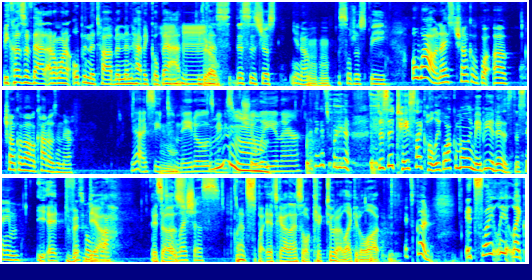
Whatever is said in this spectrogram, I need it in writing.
because of that, I don't want to open the tub and then have it go bad because this is just, you know, this will just be. Oh wow, a nice chunk of gua- uh, chunk of avocados in there. Yeah, I see Mm. tomatoes, maybe some chili in there. I think it's pretty good. Does it taste like holy guacamole? Maybe it is the same. It, That's Holy yeah, Guac. it does. It's delicious. It's spi- it's got a nice little kick to it. I like it a lot. It's good. It's slightly like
